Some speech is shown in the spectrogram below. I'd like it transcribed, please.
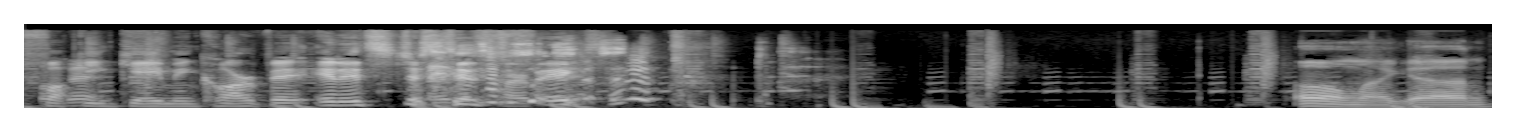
fucking gaming carpet, and it's just his Gaming face. Oh my god.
